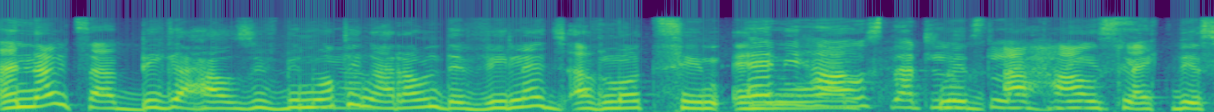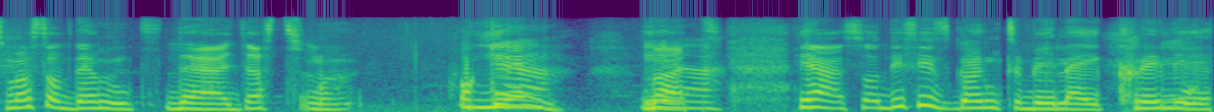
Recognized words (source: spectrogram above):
and now it's a bigger house. We've been walking around the village. I've not seen Any house that with looks a like house this. like this. Most of them, they're just mm, okay. Yeah. But Yeah. yeah, so this is going to be like really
